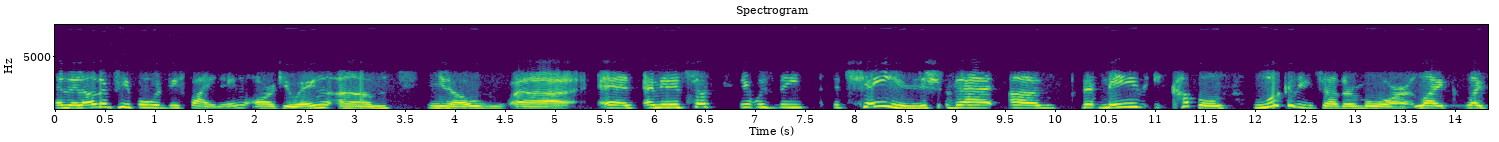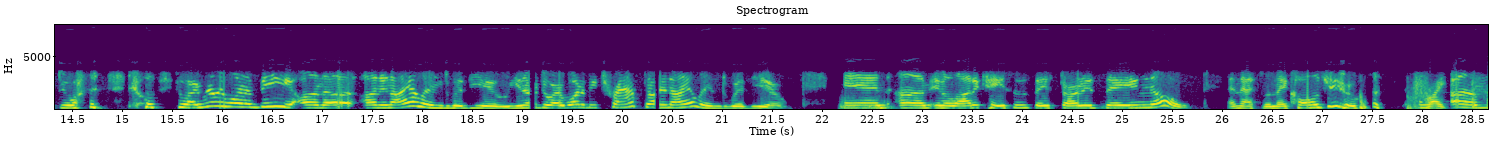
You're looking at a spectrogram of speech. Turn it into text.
And then other people would be fighting arguing um you know uh and i mean it's just it was the the change that um that made couples look at each other more. Like like do I do, do I really want to be on a on an island with you? You know do I want to be trapped on an island with you? And um in a lot of cases they started saying no. And that's when they called you. Right. Um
